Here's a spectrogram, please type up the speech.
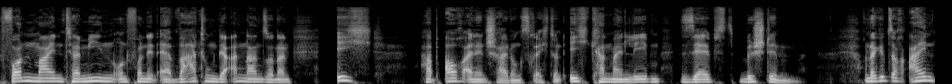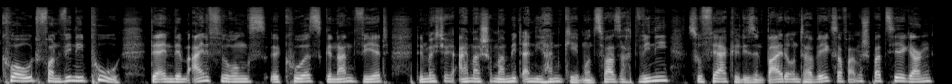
von meinen Terminen und von den Erwartungen der anderen, sondern ich habe auch ein Entscheidungsrecht und ich kann mein Leben selbst bestimmen. Und da gibt's auch einen Quote von Winnie Pooh, der in dem Einführungskurs genannt wird. Den möchte ich euch einmal schon mal mit an die Hand geben. Und zwar sagt Winnie zu Ferkel, die sind beide unterwegs auf einem Spaziergang,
